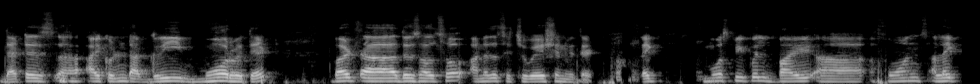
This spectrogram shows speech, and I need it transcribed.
that is uh, i couldn't agree more with it but uh, there's also another situation with it like most people buy uh, phones uh, like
